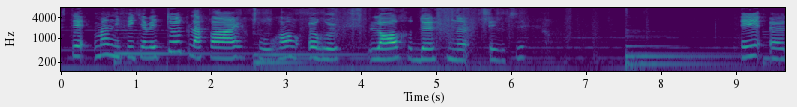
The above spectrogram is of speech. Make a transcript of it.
C'était magnifique. Il y avait toute l'affaire pour rendre heureux lors de Noël. Et euh,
